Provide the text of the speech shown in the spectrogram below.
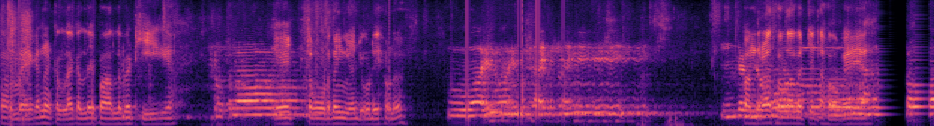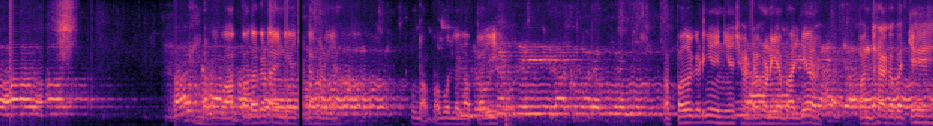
ਪਰ ਮੈਂ ਕਹਿੰਦਾ ਕੱਲਾ ਕੱਲੇ ਪਾਲ ਲਵੇ, ਠੀਕ ਆ। ਇਹ ਤੋੜਦੇ ਹੀ ਆ ਜੋੜੇ ਹੁਣ। ਵਾਹਿਗੁਰੂ ਸਾਹਿਬ ਜੀ 15 16 ਬੱਚੇ ਤਾਂ ਹੋ ਗਏ ਆ। ਉਹ ਦਾ ਕਿਹੜਾ ਇੰਨੀਆਂ ਛੱਡਾਂ ਹੋਣੀਆਂ। ਬਾਬਾ ਬੋਲੇ ਲਾਪਾ ਜੀ। ਆਪਾਂ ਤਾਂ ਕਿਹੜੀਆਂ ਇੰਨੀਆਂ ਛੱਡਾਂ ਹੋਣੀਆਂ ਬਾਈਆਂ। 15 ਕ ਬੱਚੇ।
